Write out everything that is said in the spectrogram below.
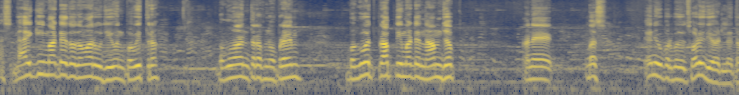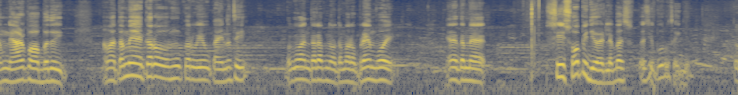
ગાયકી માટે તો તમારું જીવન પવિત્ર. ભગવાન તરફનો પ્રેમ, ભગવત પ્રાપ્તિ માટે નામ જપ, અને બસ એની ઉપર બધું છોડી દો એટલે તમને આળપાવ બધું આમાં તમે કરો, હું કરું એવું કાંઈ નથી. ભગવાન તરફનો તમારો પ્રેમ હોય, એને તમે સી સોંપી દો એટલે બસ પછી પૂરું થઈ ગયું. તો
